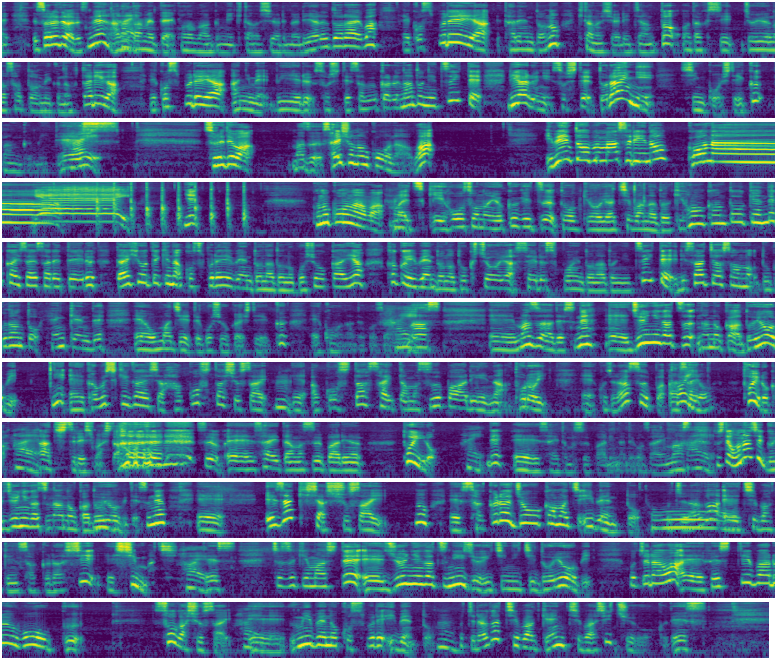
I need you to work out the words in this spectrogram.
い。それではですね改めてこの番組北野しおりのリアルドライは、えコスプレイヤータレントの北野しおりちゃんと私女優の佐藤美久の2人がえコスプレやアニメ BL そしてサブカルなどについてリアルにそしてドライに進行していく番組です、それではまず最初のコーナーはイベントオブマンスリーのコーナー。イエーイこのコーナーは毎月放送の翌月、東京や千葉など基本関東圏で開催されている代表的なコスプレイベントなどのご紹介や各イベントの特徴やセールスポイントなどについてリサーチャーさんの独断と偏見で、えー、を交えてご紹介していく、えー、コーナーでございます、はい、えー、まずはですね、えー、12月7日土曜日に、えー、株式会社ハコスタ主催、うん、えー、アコスタ埼玉スーパーアリーナトロイ、えー、こちらがスーパートイロトイロか、はい、あ失礼しました。ス、えー、埼玉スーパーアリーナトイロ。はい、で、えー、埼玉スーパーアリーナでございます、はい、そして同じく12月7日土曜日ですね、うん、えー、江崎社主催の、えー、桜城下町イベント。こちらが、えー、千葉県佐倉市、えー、新町です、はい、続きまして、えー、12月21日土曜日。こちらは、えー、フェスティバルウォーク蘇が主催、はい、えー、海辺のコスプレイベント、うん、こちらが千葉県千葉市中央区です。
